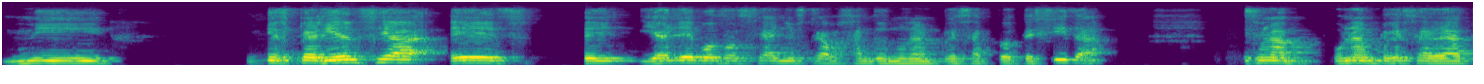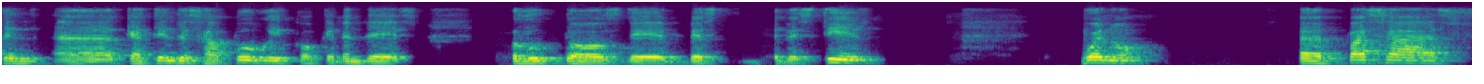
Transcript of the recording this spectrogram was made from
Mi, experiencia es, ya llevo 12 años trabajando en una empresa protegida. Es una, empresa de eh, que atiendes al público, que vendes productos de, vestir. Bueno, eh, pasas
